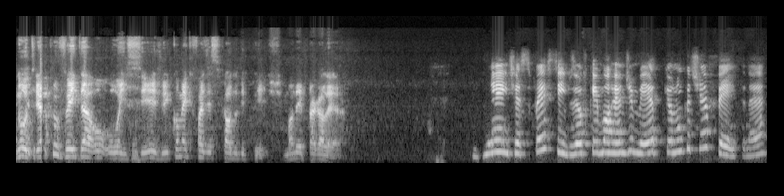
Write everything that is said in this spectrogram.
Nutri, aproveita o, o ensejo e como é que faz esse caldo de peixe? Manda aí para a galera. Gente, é super simples. Eu fiquei morrendo de medo porque eu nunca tinha feito, né?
